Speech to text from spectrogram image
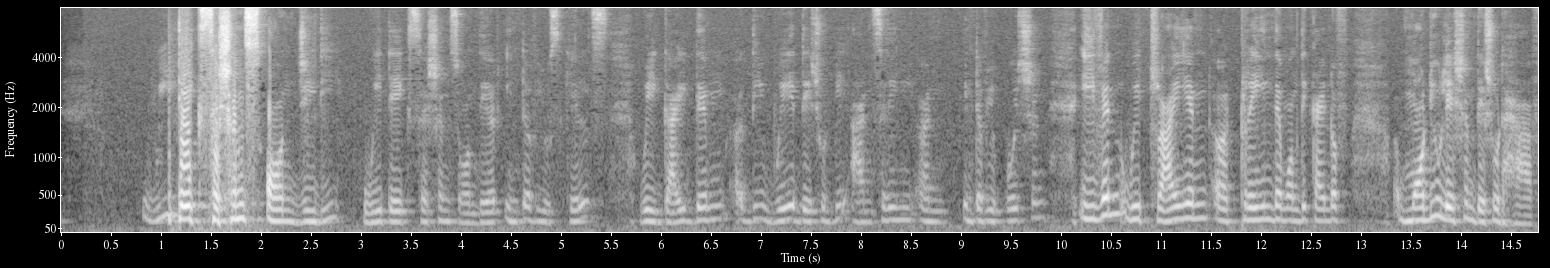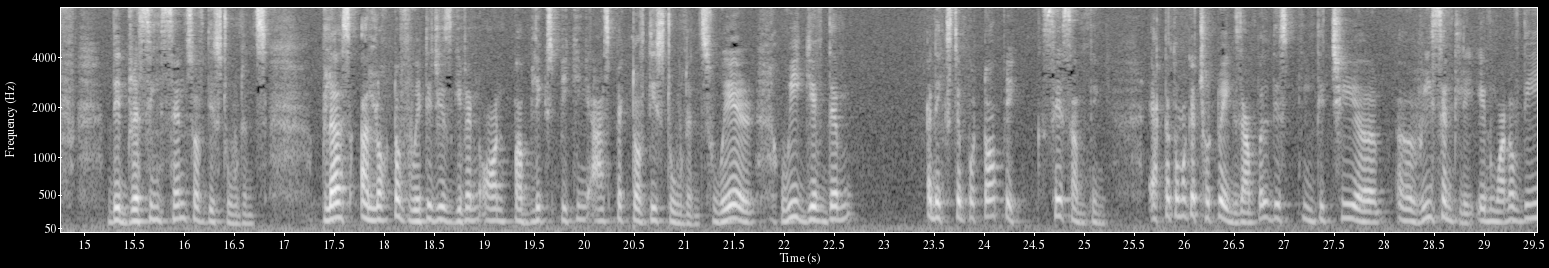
we take sessions on GD, we take sessions on their interview skills, we guide them uh, the way they should be answering an interview question. Even we try and uh, train them on the kind of modulation they should have, the dressing sense of the students plus a lot of weightage is given on public speaking aspect of the students where we give them an extempore topic say something একটা তোমাকে ছোট্ট example দিচ্ছি recently in one of the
